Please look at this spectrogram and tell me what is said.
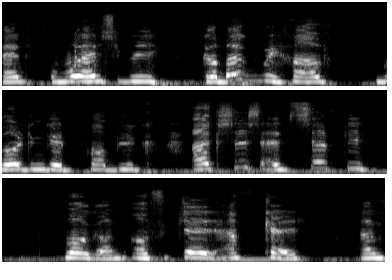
And once we come back, we have Golden Gate Public Access and Safety Program of JFK. Um,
